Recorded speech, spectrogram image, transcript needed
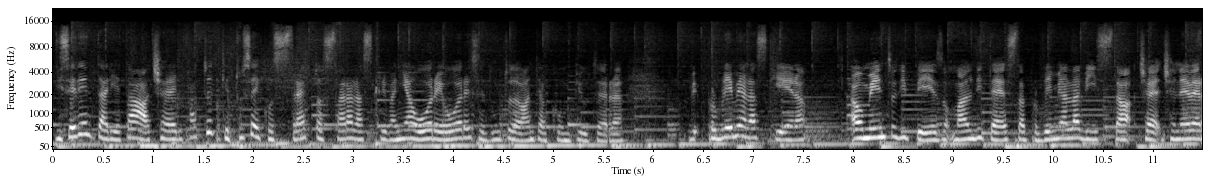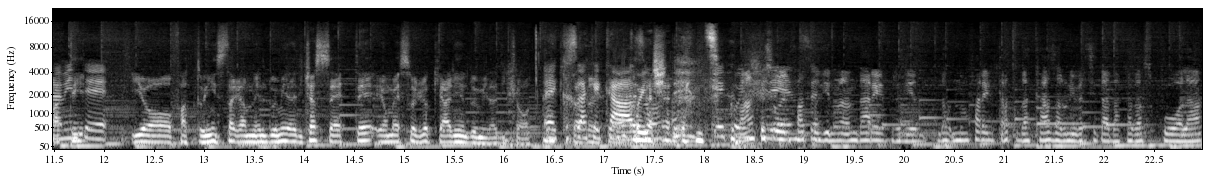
di sedentarietà, cioè il fatto è che tu sei costretto a stare alla scrivania ore e ore seduto davanti al computer. Problemi alla schiena, aumento di peso, mal di testa, problemi alla vista, cioè ce n'è veramente Io ho fatto Instagram nel 2017 e ho messo gli occhiali nel 2018. eh, chissà che caso. Coincidenze. Che Ma anche solo il fatto di non andare, per dire, non fare il tratto da casa all'università, da casa a scuola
